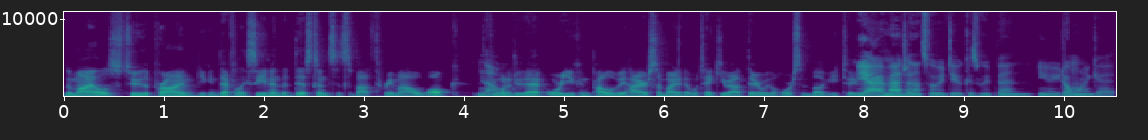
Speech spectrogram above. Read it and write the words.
the miles to the prime, you can definitely see it in the distance. It's about three mile walk. If you want to do that, or you can probably hire somebody that will take you out there with a horse and buggy too. yeah i imagine that's what we do because we've been you know you don't want to get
